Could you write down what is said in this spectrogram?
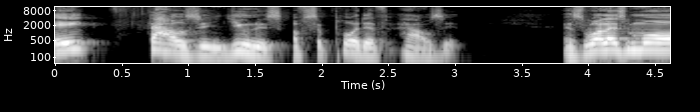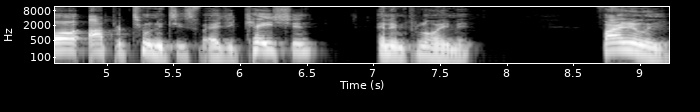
8,000 units of supportive housing, as well as more opportunities for education and employment. Finally,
